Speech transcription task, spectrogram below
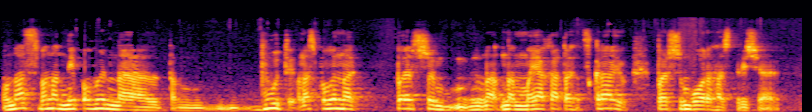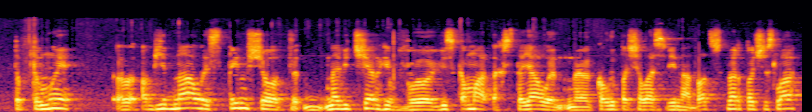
У нас вона не повинна там бути. У нас повинна першим на, на моя хата з краю першим ворога зустрічає. Тобто ми е, об'єднались з тим, що навіть черги в військоматах стояли, е, коли почалась війна. 24 числа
